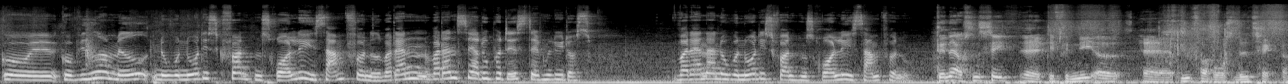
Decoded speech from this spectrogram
gå, øh, gå videre med Novo Nordisk Fondens rolle i samfundet. Hvordan, hvordan ser du på det, Steffen Lyders? Hvordan er Novo Nordisk Fondens rolle i samfundet? Den er jo sådan set øh, defineret øh, ud fra vores vedtægter.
